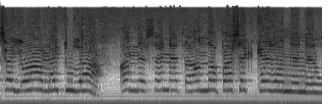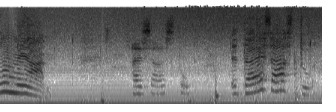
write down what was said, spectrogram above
irratxaioa amaitu da. Ande zen eta ondo pasek kedonen egunean. Ba, ez. Eta ez aztu. Eta ez aztu.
